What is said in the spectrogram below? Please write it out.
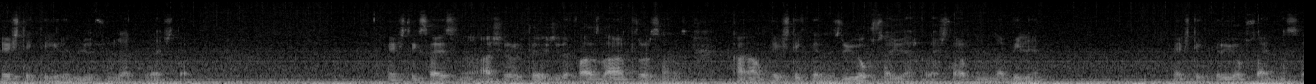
Hashtag de girebiliyorsunuz arkadaşlar. Hashtag sayısını aşırı derecede fazla artırırsanız kanal hashtaglerinizi yok sayıyor arkadaşlar. Bunu da bilin. Hashtagleri yok sayması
